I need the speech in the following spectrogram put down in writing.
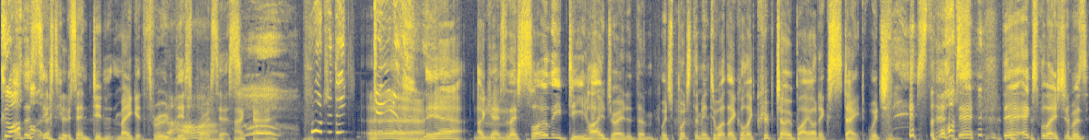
God. Other 60% didn't make it through this process. Okay. What did they do? Uh, Yeah. Okay. Hmm. So they slowly dehydrated them, which puts them into what they call a cryptobiotic state, which is their, their explanation was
